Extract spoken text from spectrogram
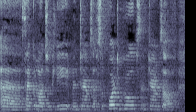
uh, psychologically in terms of support groups in terms of um, uh,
